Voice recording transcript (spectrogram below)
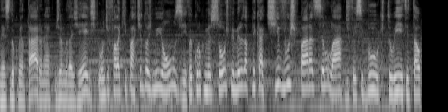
nesse documentário, né? O Dinamo das Redes, onde fala que a partir de 2011 foi quando começou os primeiros aplicativos para celular, de Facebook, Twitter e tal.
